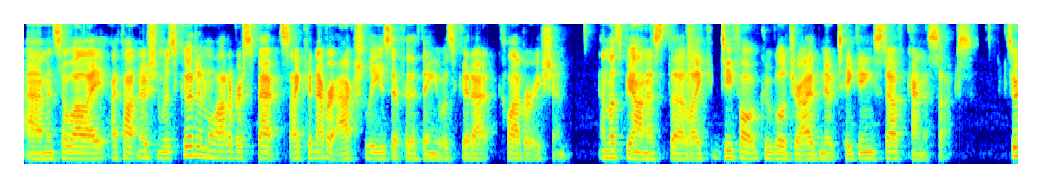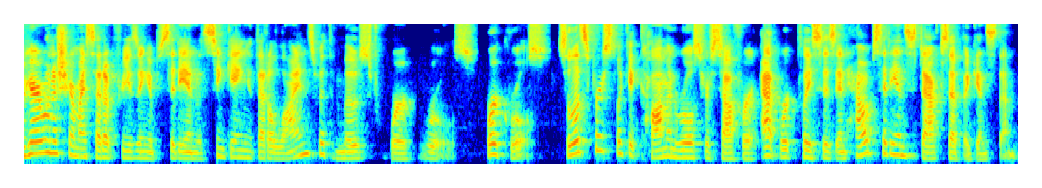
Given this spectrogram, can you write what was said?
Um, and so while I, I thought Notion was good in a lot of respects, I could never actually use it for the thing it was good at, collaboration. And let's be honest, the like default Google Drive note-taking stuff kind of sucks. So here I want to share my setup for using Obsidian with syncing that aligns with most work rules. Work rules. So let's first look at common rules for software at workplaces and how Obsidian stacks up against them.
